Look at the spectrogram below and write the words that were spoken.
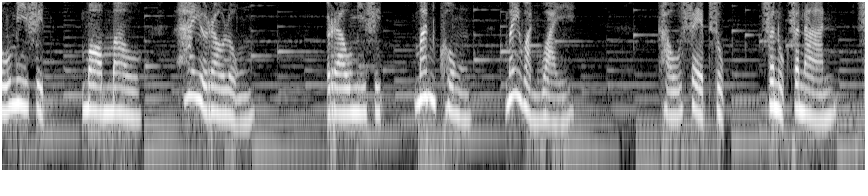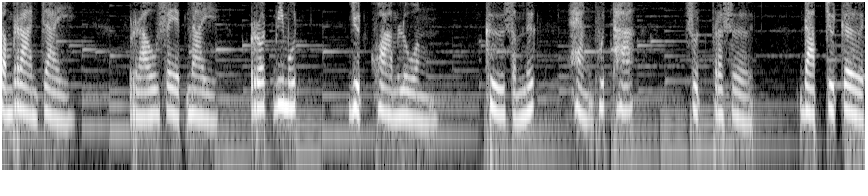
เขามีสิทธิ์ มอมเมา ให้เราหลง เรามีสิทธิ์ มั่นคง ไม่หวั่นไหว เขาเสพสุข สนุกสนานสำราญใจ เราเสพใน รถวิมุตหยุดความลวง คือสำนึกแห่งพุทธะ สุดประเสริฐ ดับจุดเกิด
